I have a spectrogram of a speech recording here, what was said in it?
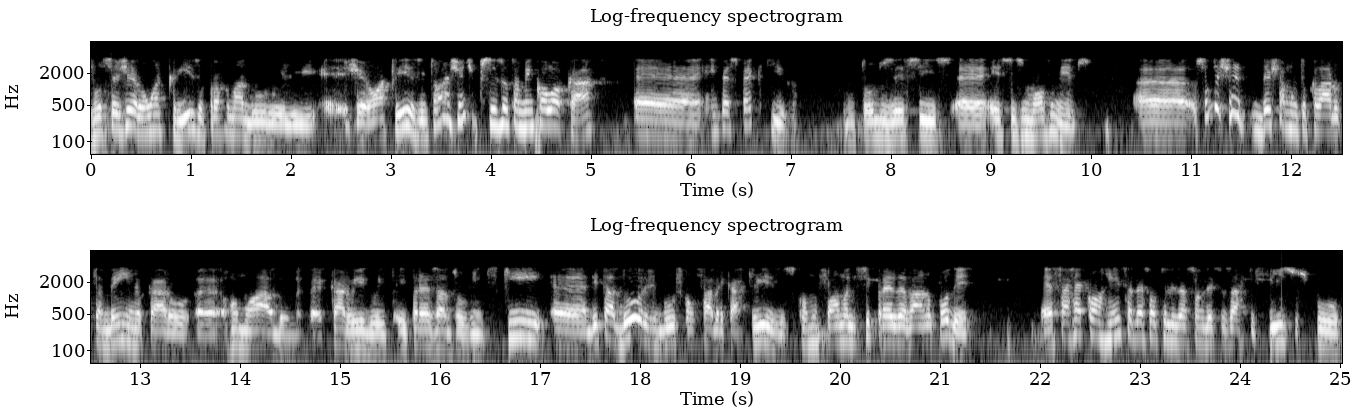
você gerou uma crise, o próprio Maduro ele é, gerou uma crise, então a gente precisa também colocar é, em perspectiva em todos esses, é, esses movimentos. Uh, só deixar, deixar muito claro também, meu caro uh, Romualdo, caro Igor e, e prezados ouvintes, que uh, ditadores buscam fabricar crises como forma de se preservar no poder. Essa recorrência dessa utilização desses artifícios por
